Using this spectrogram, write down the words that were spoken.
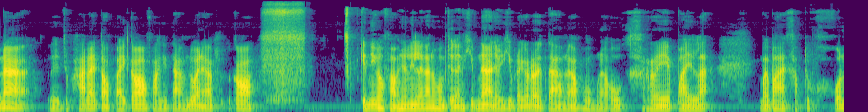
หน้า หรือจะพาร์ทอะไรต่อไปก็ฝากติดตามด้วยนะครับ ก็ คลิปนี้ก็ฝากไว้เท่านี้แล้วกันถ้าผมเจอกันคลิปหน้าจะเป็นคลิปอะไรก็รอติดตามนะครับ ผมนะโอเคไปละบายบายครับทุกคน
